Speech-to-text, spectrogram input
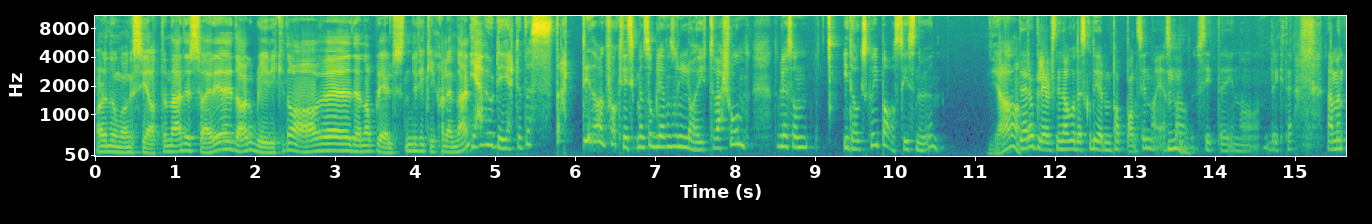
Har du noen gang si at nei, dessverre, i dag blir det ikke noe av den opplevelsen du fikk i kalenderen? Jeg vurderte det sterkt i dag, faktisk, men så ble det en sånn light-versjon. Det ble sånn I dag skal vi base i snøen. Ja. Det er opplevelsen i dag, og det skal de gjøre med pappaen sin. Da. Jeg skal mm. sitte inn og drikke te. Nei, men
